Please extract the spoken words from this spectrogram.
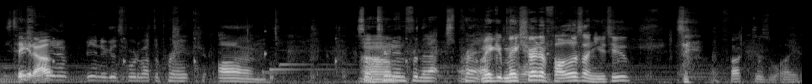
Let's take it out. Being a, being a good sport about the prank. Um, so Um, tune in for the next prank. Make make sure to follow us on YouTube. I fucked his wife.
